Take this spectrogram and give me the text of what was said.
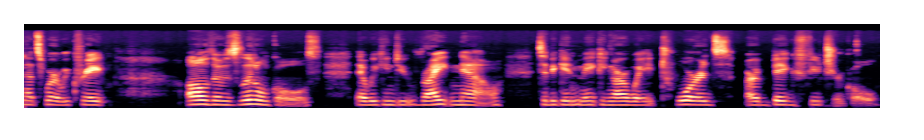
that's where we create all those little goals that we can do right now to begin making our way towards our big future goal.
